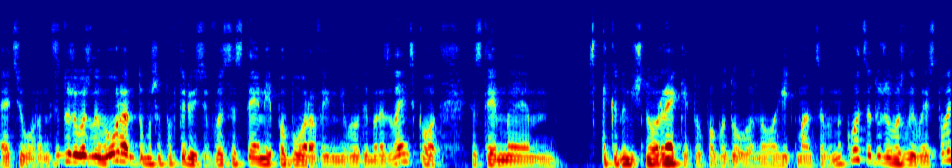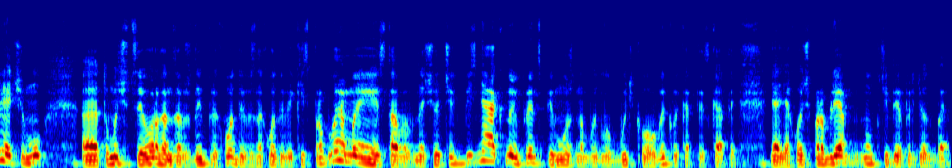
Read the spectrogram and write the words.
е, цього органу. Це дуже важливий орган, тому що повторюся, в системі поборів імені Володимира Зеленського, системи. Економічного рекету, побудованого гетьманцевим ко, це дуже важлива історія. Чому? Е, Тому що цей орган завжди приходив, знаходив якісь проблеми, ставив на щочок бізняк. Ну і в принципі можна було будь-кого викликати і сказати: дядя, хочеш проблем? Ну, к тебе прийде Б.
